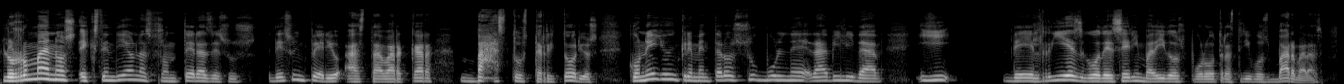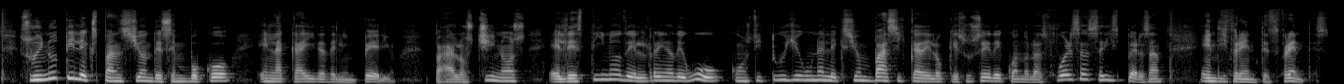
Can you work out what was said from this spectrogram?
Los romanos extendieron las fronteras de, sus, de su imperio hasta abarcar vastos territorios. Con ello incrementaron su vulnerabilidad y del riesgo de ser invadidos por otras tribus bárbaras. Su inútil expansión desembocó en la caída del imperio. Para los chinos, el destino del reino de Wu constituye una lección básica de lo que sucede cuando las fuerzas se dispersan en diferentes frentes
